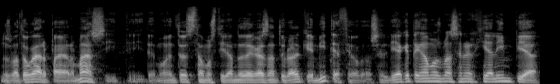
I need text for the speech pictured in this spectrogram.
nos va a tocar pagar más. Y, de momento estamos tirando de gas natural que emite CO2. El día que tengamos más energía limpia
